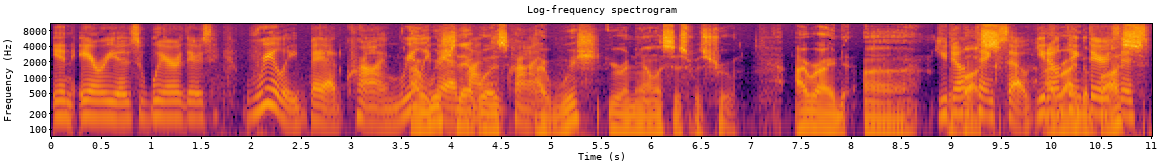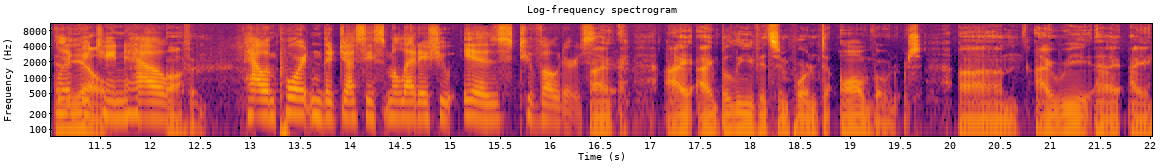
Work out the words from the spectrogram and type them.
in areas where there's really bad crime, really I wish bad that was. crime. I wish your analysis was true. I ride. Uh, You don't bus. think so? You don't think the there's a split the between how often. how important the Jesse Smollett issue is to voters? I, I, I believe it's important to all voters. Um, I, re, I, I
